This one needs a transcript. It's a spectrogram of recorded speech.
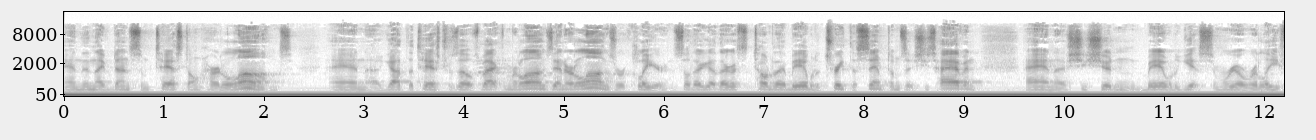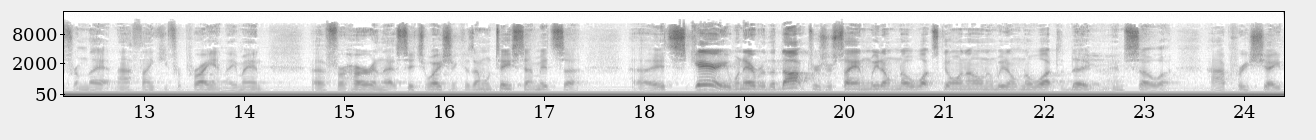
And then they've done some tests on her lungs and uh, got the test results back from her lungs, and her lungs were clear. So they got, they're told they'll be able to treat the symptoms that she's having, and uh, she shouldn't be able to get some real relief from that. And I thank you for praying, Amen, uh, for her in that situation. Because I'm going to tell you something. It's uh, uh, it's scary whenever the doctors are saying we don't know what's going on and we don't know what to do. And so uh, I appreciate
